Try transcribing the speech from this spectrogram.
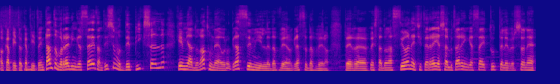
Ho capito, ho capito. Intanto vorrei ringraziare tantissimo The Pixel che mi ha donato un euro. Grazie mille, davvero, grazie davvero per eh, questa donazione. Ci terrei a salutare e ringraziare tutte le persone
